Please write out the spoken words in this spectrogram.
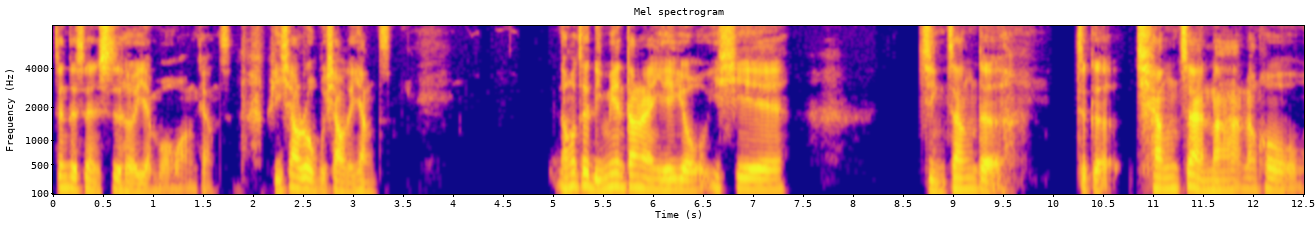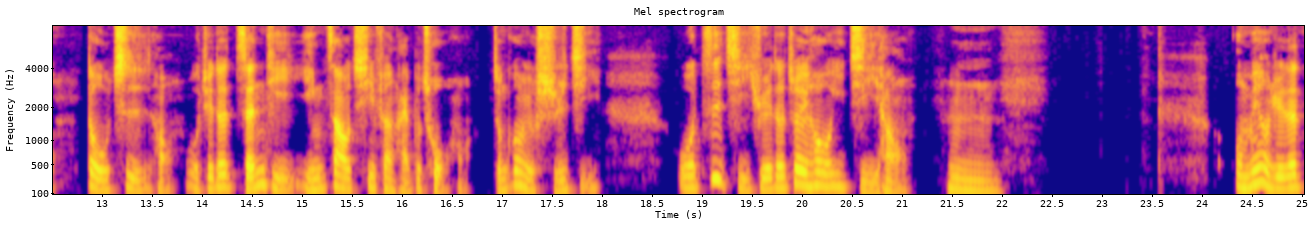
真的是很适合演魔王这样子，皮笑肉不笑的样子。然后这里面当然也有一些紧张的这个枪战啊，然后斗智哈，我觉得整体营造气氛还不错哈。总共有十集，我自己觉得最后一集哈，嗯，我没有觉得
